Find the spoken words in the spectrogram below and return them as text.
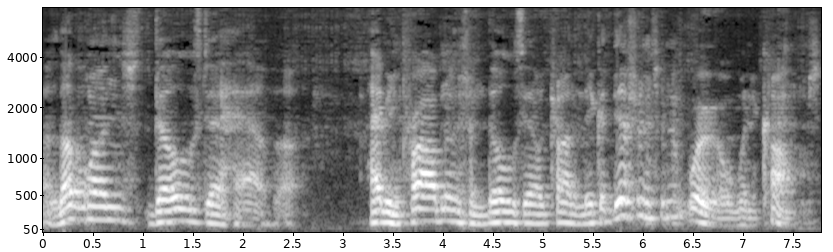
uh, loved ones, those that have uh, having problems, and those that are trying to make a difference in the world when it comes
